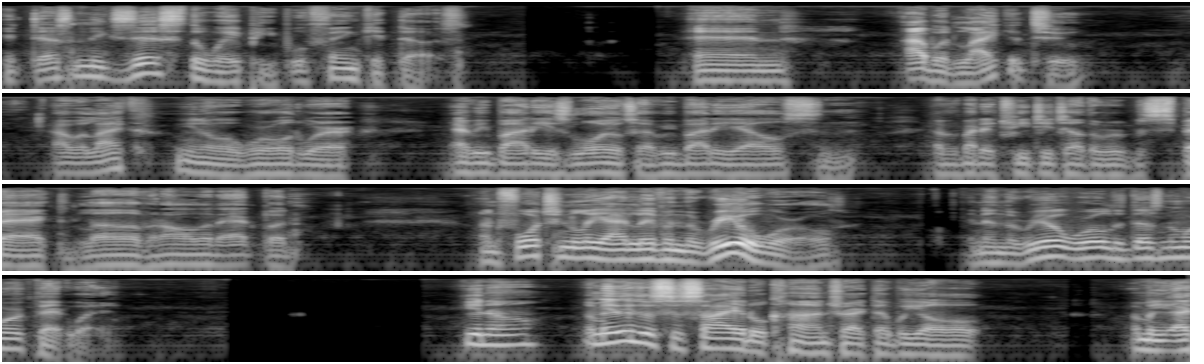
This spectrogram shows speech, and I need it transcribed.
It doesn't exist the way people think it does. And I would like it to. I would like, you know, a world where everybody is loyal to everybody else and everybody treats each other with respect and love and all of that. But unfortunately, I live in the real world. And in the real world, it doesn't work that way. You know, I mean, there's a societal contract that we all I mean, I,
